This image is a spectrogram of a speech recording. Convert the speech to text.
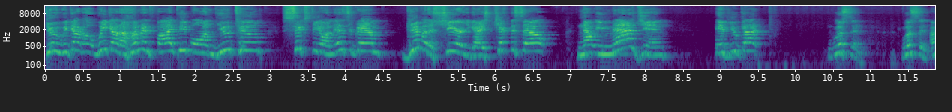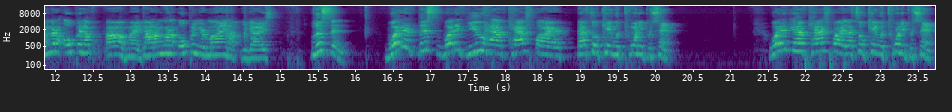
Dude, we got we got 105 people on YouTube, 60 on Instagram. Give it a share, you guys. Check this out. Now imagine if you got, listen, Listen, I'm going to open up. Oh my God, I'm going to open your mind up, you guys. Listen, what if this, what if you have cash buyer that's okay with 20%? What if you have cash buyer that's okay with 20%?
